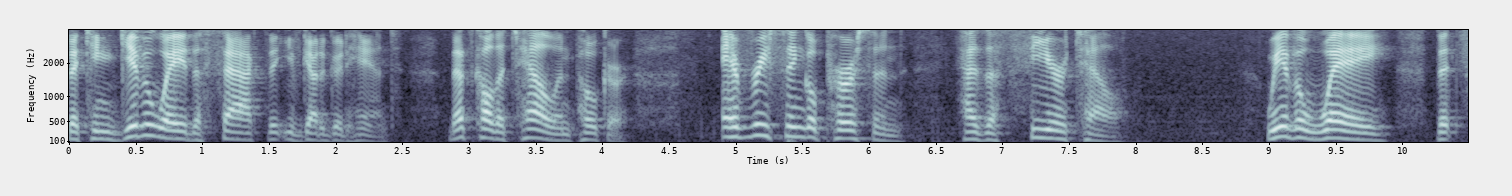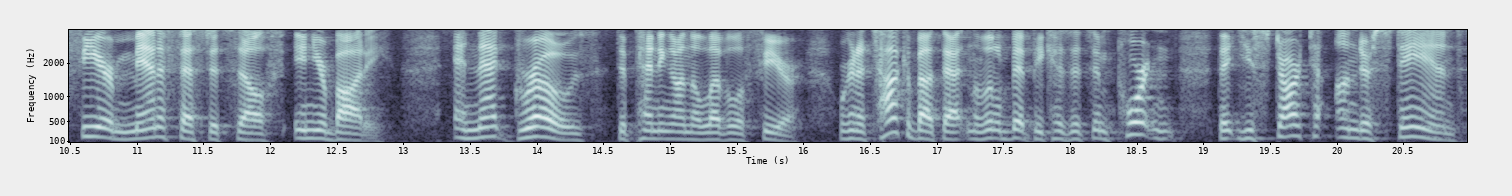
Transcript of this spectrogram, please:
that can give away the fact that you've got a good hand. That's called a tell in poker. Every single person has a fear tell. We have a way that fear manifests itself in your body, and that grows depending on the level of fear. We're going to talk about that in a little bit because it's important that you start to understand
